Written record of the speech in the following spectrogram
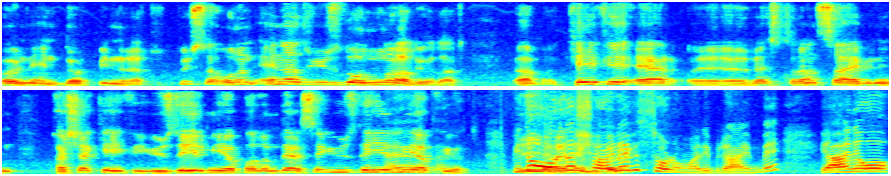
örneğin 4000 lira tuttuysa onun en az %10'unu alıyorlar. Keyfi eğer e, restoran sahibinin paşa keyfi %20 yapalım derse %20 Evet, yapıyor. evet. Bir de E, orada yani şöyle böyle- bir sorun var İbrahim Bey. Yani o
